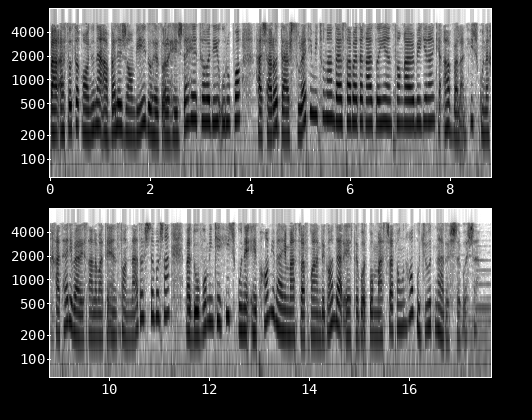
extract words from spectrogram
بر اساس قانون اول ژانویه 2018 اتحادیه اروپا حشرات در صورتی می‌تونن در سبد غذایی انسان قرار بگیرن که اولا هیچ گونه خطری برای سلامت انسان نداشته باشند و دوم اینکه هیچ گونه ابهامی برای مصرف کنندگان در ارتباط با مصرف اونها وجود نداشته باشه.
